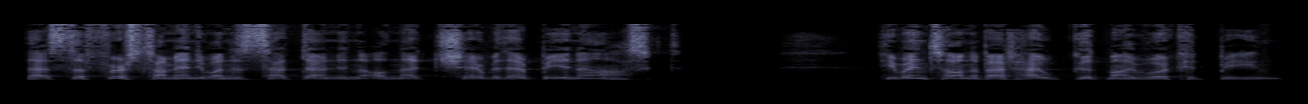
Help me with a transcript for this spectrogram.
that's the first time anyone has sat down in, on that chair without being asked. He went on about how good my work had been,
